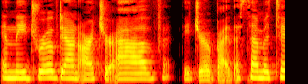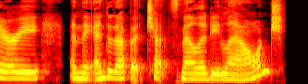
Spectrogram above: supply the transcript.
And they drove down Archer Ave. They drove by the cemetery and they ended up at Chet's Melody Lounge,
